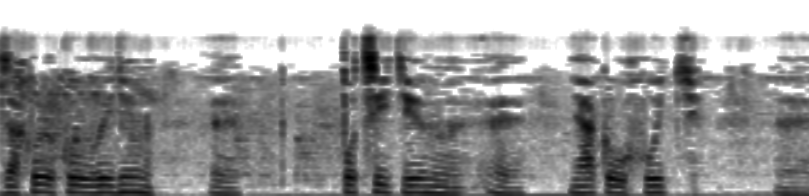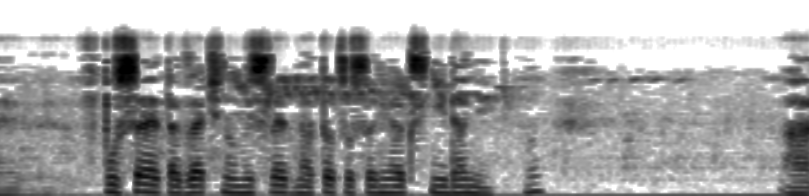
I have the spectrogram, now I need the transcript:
Za chvilku uvidím, eh, pocítím eh, nějakou chuť v puse, tak začnu myslet na to, co jsem měl k snídani. Hm? A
